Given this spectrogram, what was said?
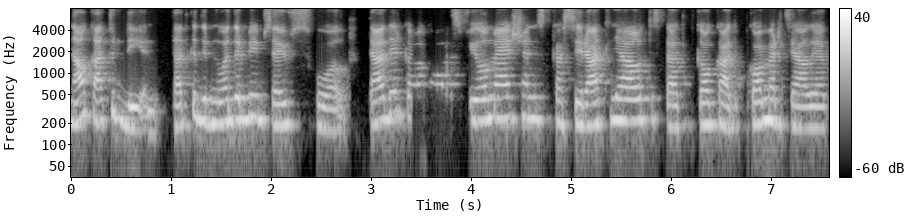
Nav katru dienu. Tad, kad ir nodarbības, eju uz skolu. Tad ir kaut kādas filmēšanas, kas ir atļautas, tad kaut kādi komerciālie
